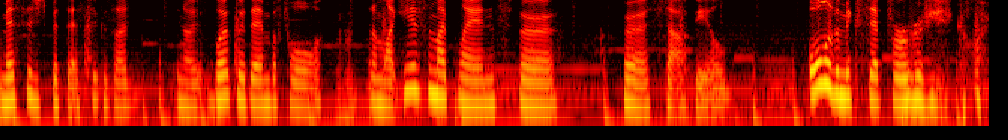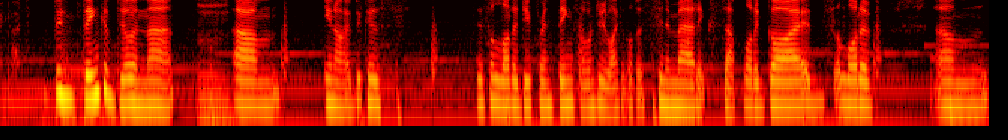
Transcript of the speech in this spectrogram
messaged Bethesda because I, you know, worked with them before, Mhm. and I'm like, here's my plans for for Starfield. All of them except for a review code. I didn't think of doing that. Mm, um, you know, because there's a lot of different things I want to do, like a lot of cinematic stuff, a lot of guides, a lot of, um,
